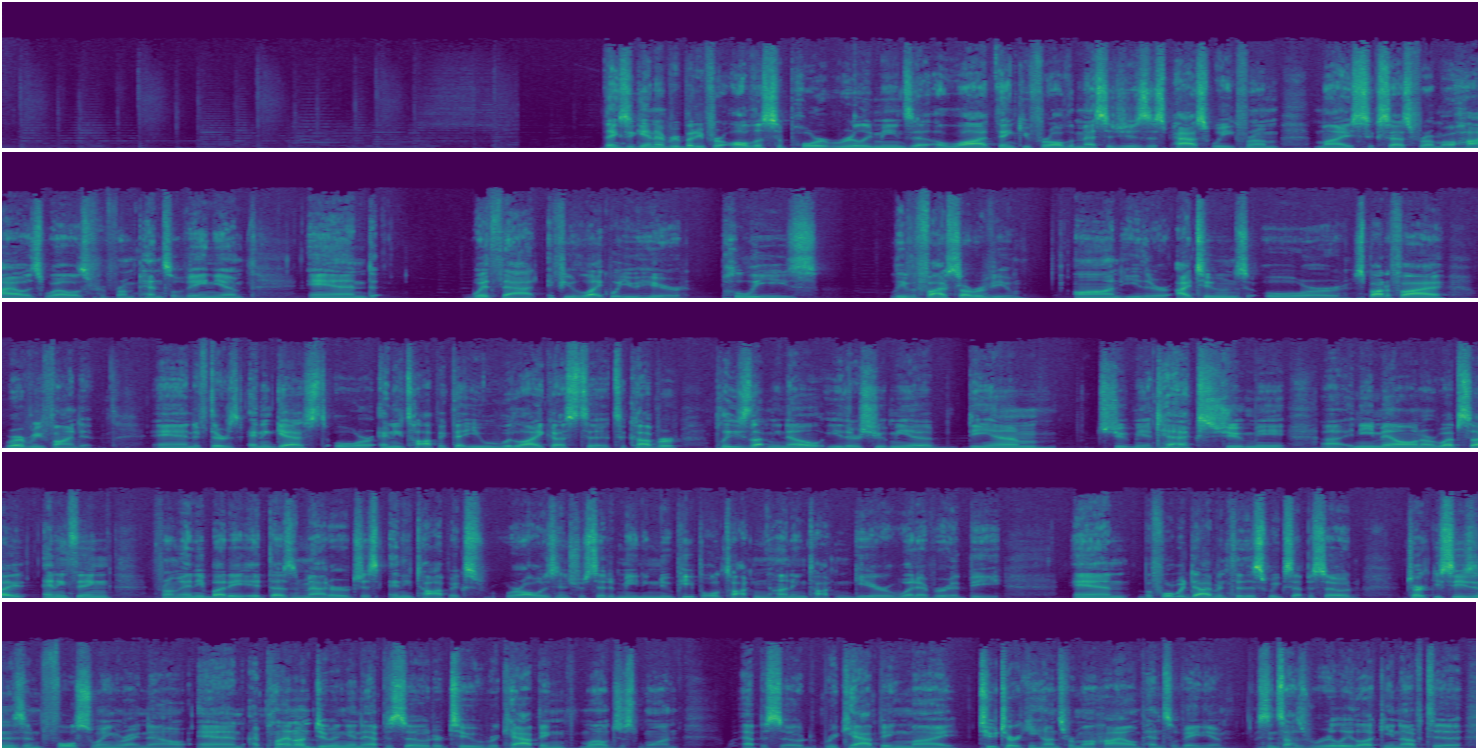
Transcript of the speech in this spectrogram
Thanks again, everybody, for all the support. Really means a lot. Thank you for all the messages this past week from my success from Ohio as well as from Pennsylvania. And with that, if you like what you hear, please leave a five star review on either iTunes or Spotify, wherever you find it. And if there's any guest or any topic that you would like us to, to cover, please let me know. Either shoot me a DM, shoot me a text, shoot me uh, an email on our website, anything from anybody. It doesn't matter. Just any topics. We're always interested in meeting new people, talking hunting, talking gear, whatever it be. And before we dive into this week's episode, turkey season is in full swing right now. And I plan on doing an episode or two recapping, well, just one episode, recapping my two turkey hunts from Ohio and Pennsylvania, since I was really lucky enough to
